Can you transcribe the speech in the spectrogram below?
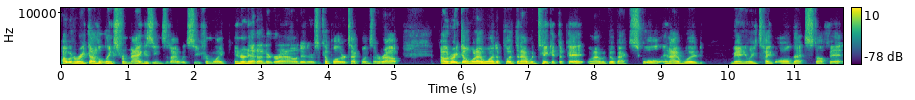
I would write down the links from magazines that I would see from like Internet Underground, and there's a couple other tech ones that are out. I would write down what I wanted to put, then I would take it to Pitt when I would go back to school, and I would manually type all that stuff in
